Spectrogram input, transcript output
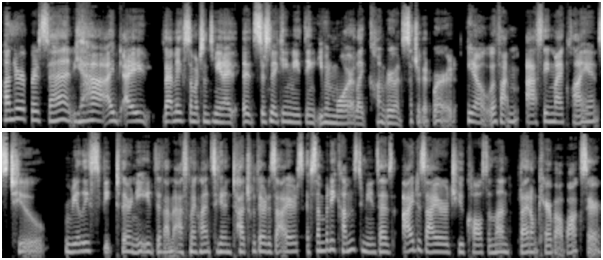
Hundred percent. Yeah. I, I, that makes so much sense to me. And I, it's just making me think even more like congruent, such a good word. You know, if I'm asking my clients to really speak to their needs, if I'm asking my clients to get in touch with their desires, if somebody comes to me and says, I desire two calls a month, but I don't care about Voxer,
